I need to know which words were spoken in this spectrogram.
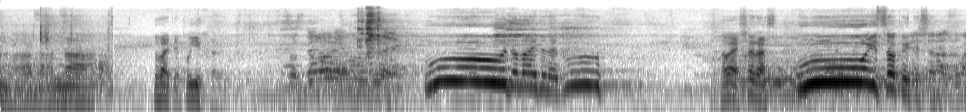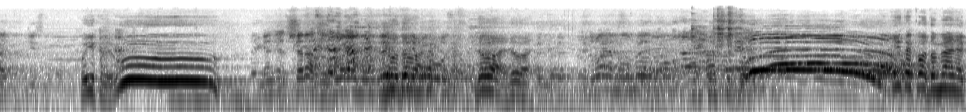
На-на-на. Давайте, поїхали. У, давайте так. У. Давай, ще раз. У, і цокайте. Ще раз, давай, дійсно. Поїхали. У. Ні, ні, ще раз, здоров'я Ну, молодих. давай, давай, давай. Здоров'я молодих. І тако до мене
